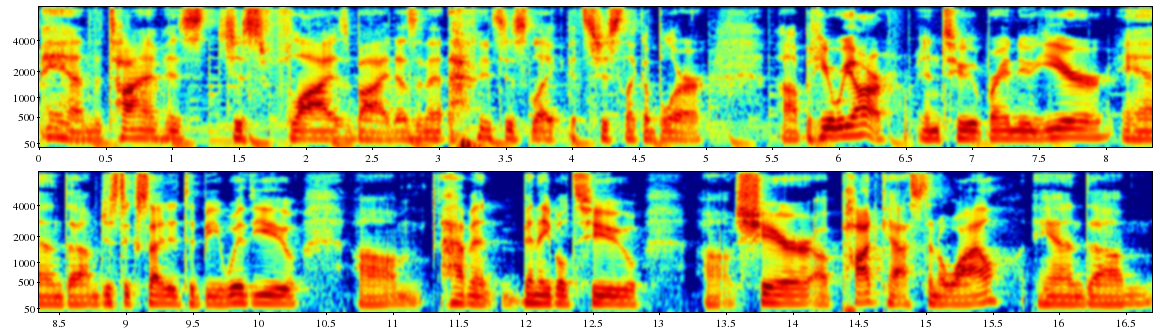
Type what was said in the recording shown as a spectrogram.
man, the time has just flies by, doesn't it? It's just like it's just like a blur. Uh, but here we are into a brand new year, and I'm just excited to be with you. Um, haven't been able to uh, share a podcast in a while, and um,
